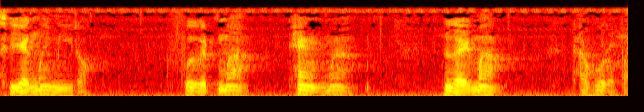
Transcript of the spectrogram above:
เสียงไม่มีหรอกฝืดมาก แห้งมาก เหนื่อยมาก ถ้าพูดออกไป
